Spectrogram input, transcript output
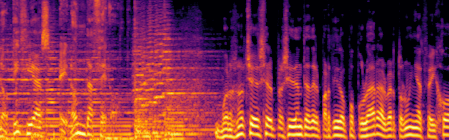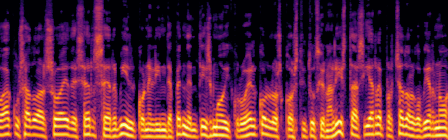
Noticias en Onda Cero. Buenas noches. El presidente del Partido Popular, Alberto Núñez Feijó, ha acusado al PSOE de ser servil con el independentismo y cruel con los constitucionalistas y ha reprochado al gobierno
